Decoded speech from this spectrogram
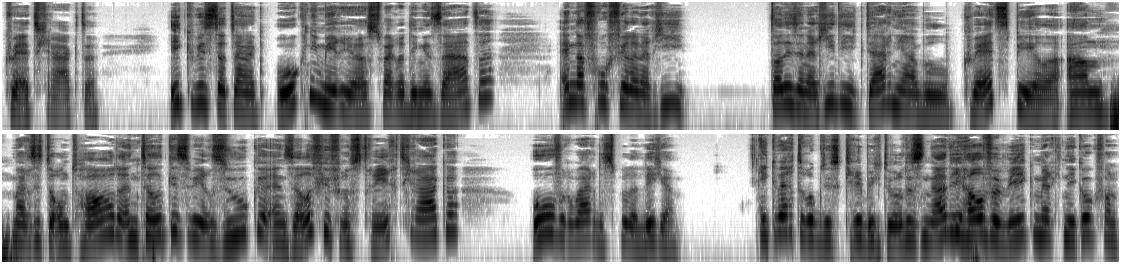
kwijtraakte. Ik wist uiteindelijk ook niet meer juist waar de dingen zaten, en dat vroeg veel energie dat is energie die ik daar niet aan wil kwijtspelen, aan maar zitten onthouden en telkens weer zoeken en zelf gefrustreerd geraken over waar de spullen liggen. Ik werd er ook dus kribbig door, dus na die halve week merkte ik ook van,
